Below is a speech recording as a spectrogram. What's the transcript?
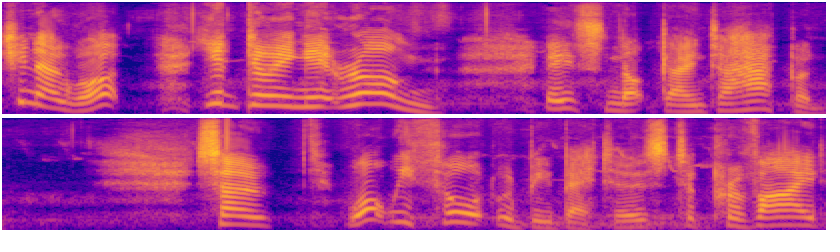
do you know what? You're doing it wrong. It's not going to happen. So what we thought would be better is to provide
